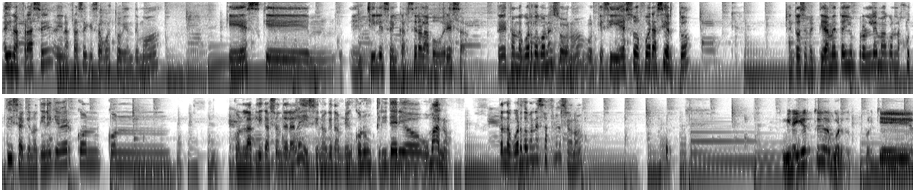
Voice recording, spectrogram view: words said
hay una frase, hay una frase que se ha puesto bien de moda, que que es que mm, en Chile se encarcela la pobreza. ¿Ustedes están de acuerdo con eso, no? Porque si eso fuera cierto, entonces efectivamente hay un problema con la justicia que no tiene que ver con, con, con la aplicación de la ley, sino que también con un criterio humano. ¿Están de acuerdo con esa frase o no? Mira, yo estoy de acuerdo, porque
